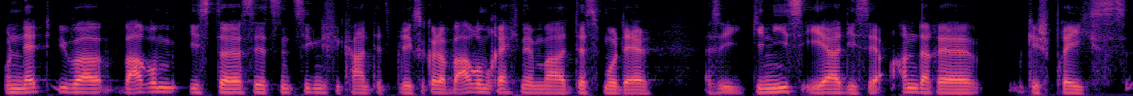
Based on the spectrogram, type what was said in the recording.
und nicht über, warum ist das jetzt nicht signifikant jetzt Blick oder warum rechnen wir das Modell. Also ich genieße eher diese andere Gesprächs,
